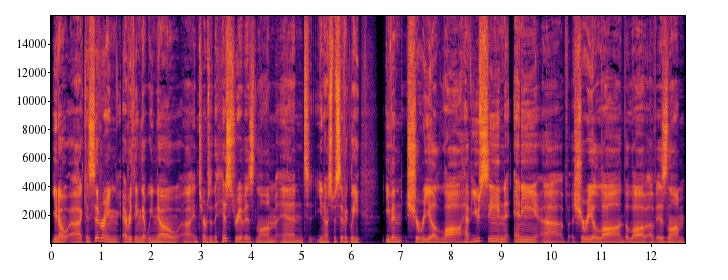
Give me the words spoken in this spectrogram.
you know, uh, considering everything that we know uh, in terms of the history of Islam, and you know specifically even Sharia law, have you seen any uh, Sharia law, the law of Islam,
